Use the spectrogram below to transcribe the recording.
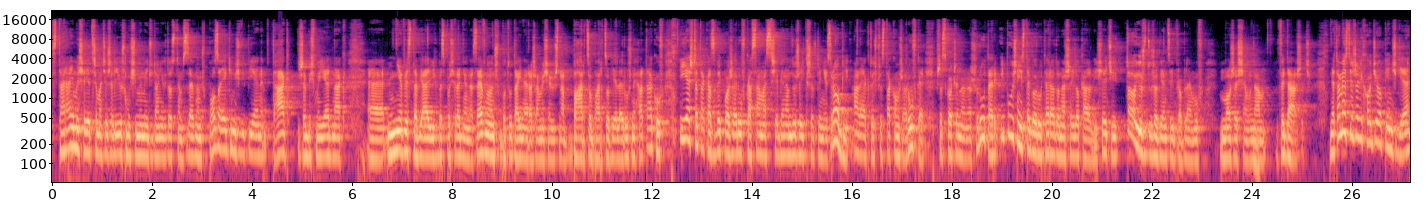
Starajmy się je trzymać, jeżeli już musimy mieć do nich dostęp z zewnątrz, poza jakimś VPN-em, tak, żebyśmy jednak e, nie wystawiali ich bezpośrednio na zewnątrz, bo tutaj narażamy się już na bardzo, bardzo wiele różnych ataków. I jeszcze taka zwykła żarówka sama z siebie nam dużej krzywdy nie zrobi, ale jak ktoś przez taką żarówkę przeskoczy na nasz router i później z tego routera do naszej lokalnej sieci, to już dużo więcej problemów może się nam wydarzyć. Natomiast jeżeli chodzi o 5G,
